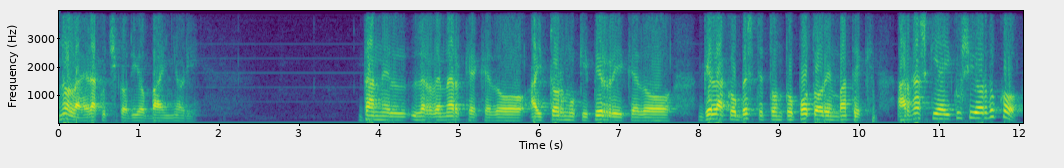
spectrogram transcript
Nola erakutsiko dio ba inori? Daniel Lerdemerkek edo Aitor Mukipirrik edo gelako beste tontopotoren batek argazkia ikusi orduko,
